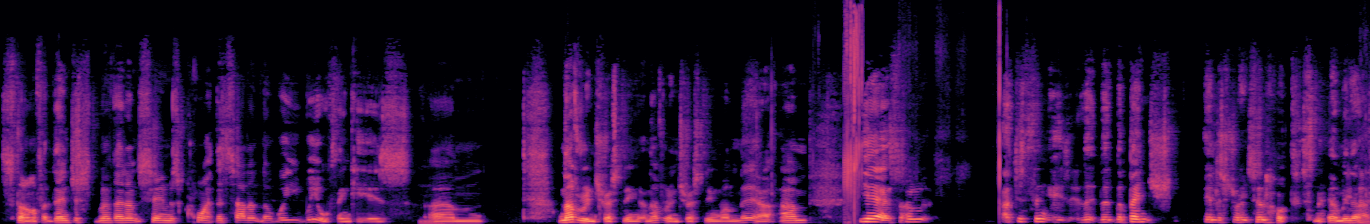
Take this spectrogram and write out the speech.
staff and then just whether they don't see him as quite the talent that we we all think he is. Um, another interesting, another interesting one there. Um, yeah, so I just think it's, the, the the bench illustrates a lot, doesn't it? I mean, I,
